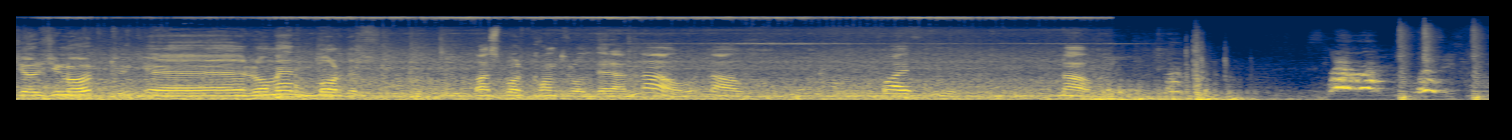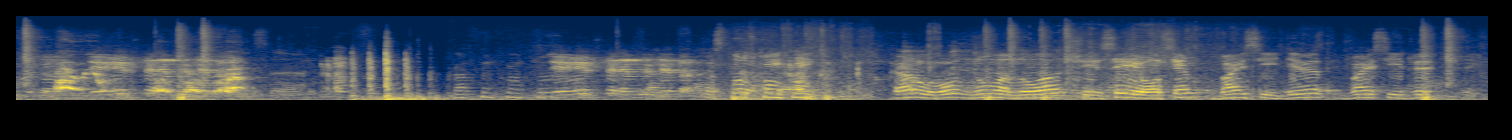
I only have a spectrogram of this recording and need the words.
Georgi North, Türk, uh, Roman border. Passport control there are now, now. Five, now. Паспорт Конконг. Карлово 0068 29 22.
